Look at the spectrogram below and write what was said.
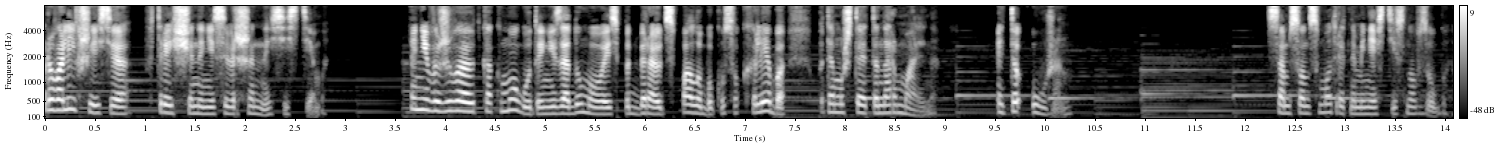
провалившиеся в трещины несовершенной системы. Они выживают как могут и, не задумываясь, подбирают с палубы кусок хлеба, потому что это нормально. Это ужин. Самсон смотрит на меня, стиснув зубы.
